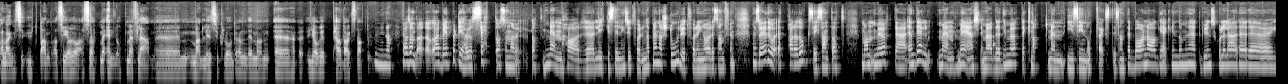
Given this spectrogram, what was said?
balanse ut på andre sida. Altså at vi ender opp med flere eh, mannlige psykologer enn det man eh, gjør per dags dato. Nina? Ja, sånn, Arbeiderpartiet har jo sett at menn har eh, likestillingsutfordringer, at menn har store utfordringer i våre samfunn. Men så er det jo et paradoks ikke sant, at man møter en del menn med enslige mødre. De møter knapt menn i sin oppvekst. Det er barnehage, kvinnedominert, grunnskolelærer, er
